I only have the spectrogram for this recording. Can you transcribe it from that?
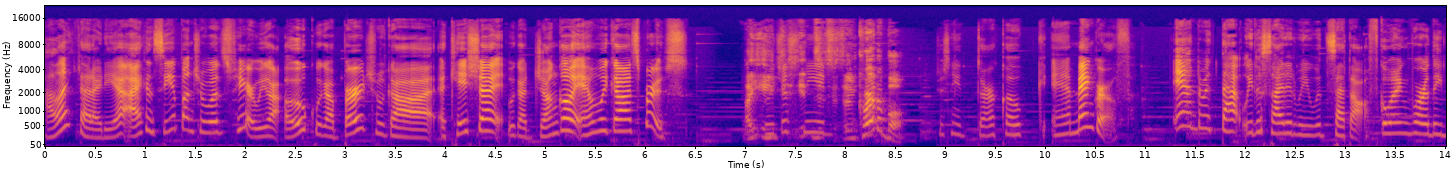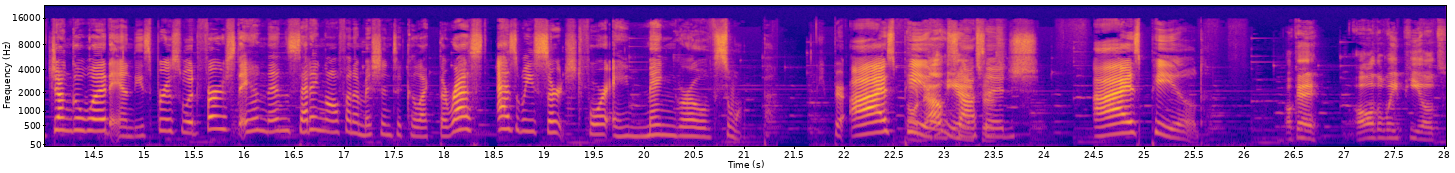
I like that idea. I can see a bunch of woods here. We got oak, we got birch, we got acacia, we got jungle, and we got spruce. I, We it- just it- need- This is incredible. Just need dark oak and mangrove. And with that, we decided we would set off, going for the jungle wood and the spruce wood first, and then setting off on a mission to collect the rest as we searched for a mangrove swamp. Keep your eyes Oh, peeled, answers. sausage. Eyes peeled. Okay, all the way peeled.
